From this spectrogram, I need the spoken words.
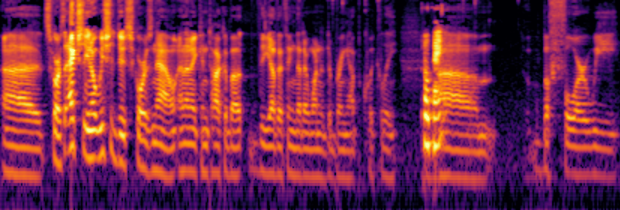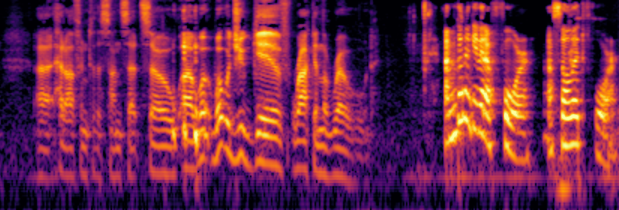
uh, scores, actually, you know, we should do scores now, and then I can talk about the other thing that I wanted to bring up quickly Okay. um, before we uh, head off into the sunset. So, uh, what, what would you give Rock in the Road? I'm gonna give it a four, a solid four.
